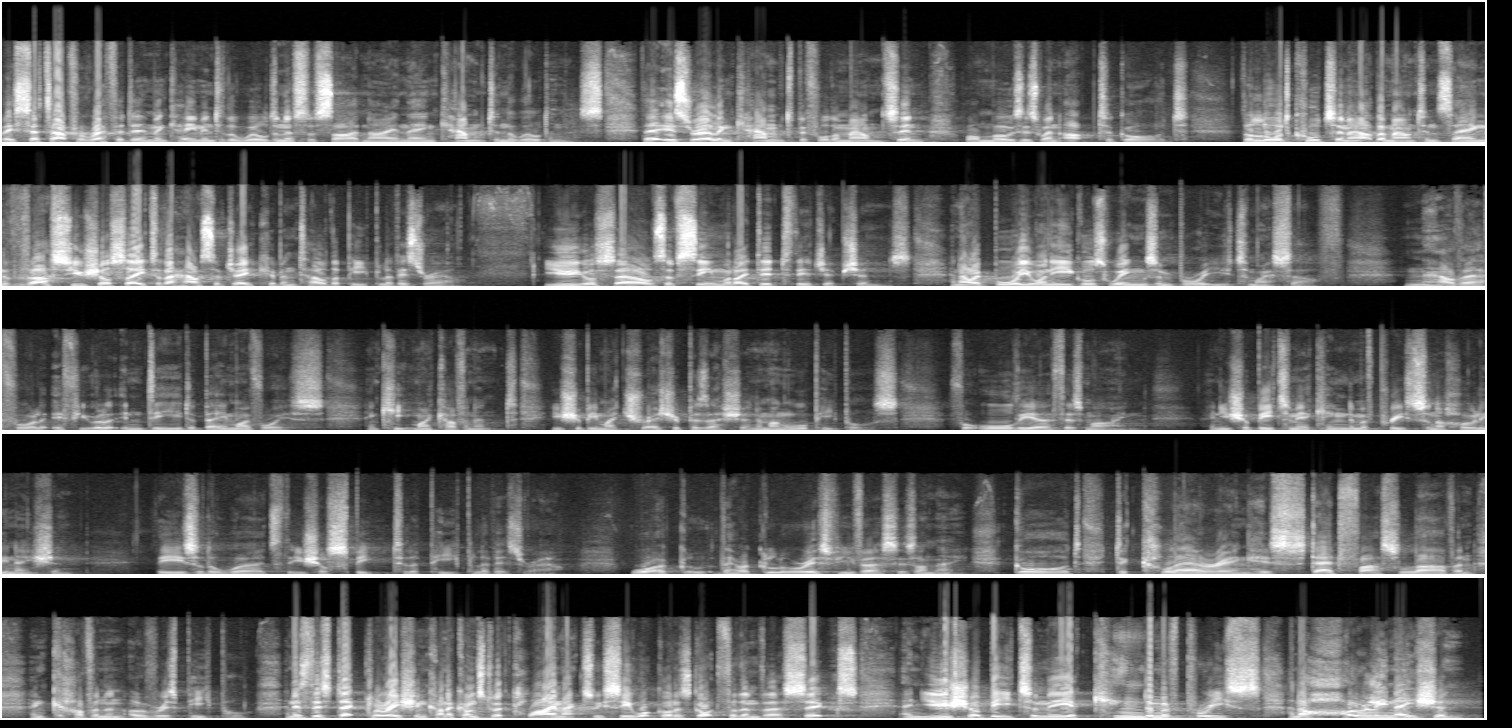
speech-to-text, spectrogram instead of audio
They set out for Rephidim and came into the wilderness of Sinai, and they encamped in the wilderness. There Israel encamped before the mountain while Moses went up to God. The Lord called to him out of the mountain, saying, Thus you shall say to the house of Jacob and tell the people of Israel. You yourselves have seen what I did to the Egyptians, and how I bore you on eagle's wings and brought you to myself. Now, therefore, if you will indeed obey my voice and keep my covenant, you shall be my treasured possession among all peoples for all the earth is mine, and you shall be to me a kingdom of priests and a holy nation. These are the words that you shall speak to the people of Israel. What a, there are glorious few verses, aren't they? God declaring his steadfast love and, and covenant over his people. And as this declaration kind of comes to a climax, we see what God has got for them. Verse 6 And you shall be to me a kingdom of priests and a holy nation.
